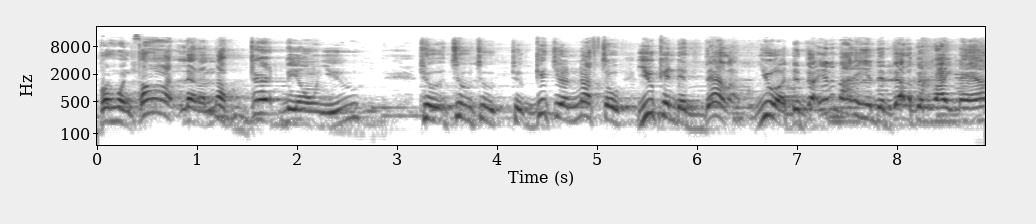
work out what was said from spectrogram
But when God let enough dirt be on you to, to, to, to get you enough so you can develop, you are developing. Anybody here developing right now?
